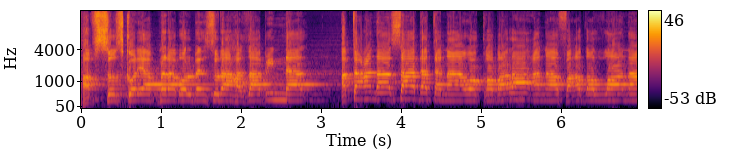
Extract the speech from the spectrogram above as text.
আফসোস করে আপনারা বলবেন, সুরা হাজাবিন না আতানা সাদাতানা ওয়া কবারানা ফাদাল্লানা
